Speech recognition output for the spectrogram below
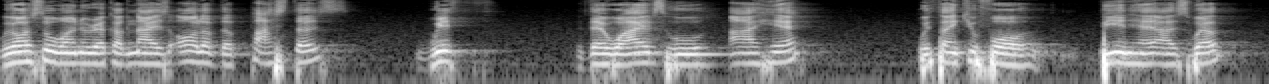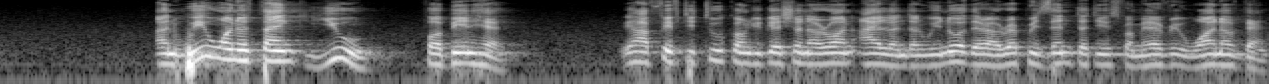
We also want to recognize all of the pastors with their wives who are here. We thank you for being here as well. And we want to thank you for being here. We have 52 congregations around Ireland, and we know there are representatives from every one of them.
